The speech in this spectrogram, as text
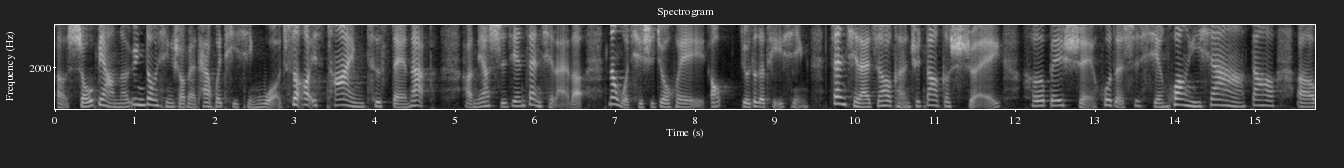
呃手表呢，运动型手表它会提醒我，就说哦，It's time to stand up，好，你要时间站起来了，那我其实就会哦。有这个提醒，站起来之后可能去倒个水，喝杯水，或者是闲晃一下，到呃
